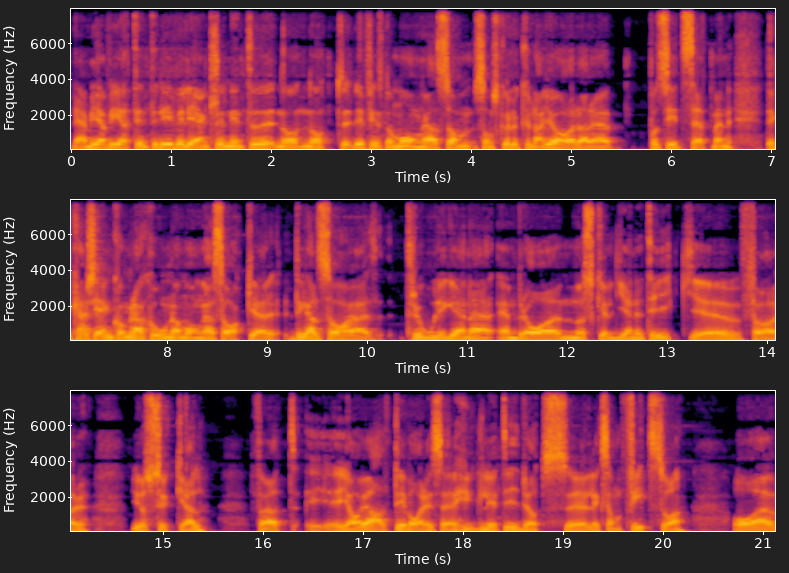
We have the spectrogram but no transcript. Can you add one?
Nej, men jag vet inte. Det är väl egentligen inte något... Det finns nog många som, som skulle kunna göra det på sitt sätt. Men det kanske är en kombination av många saker. Dels så har jag troligen en bra muskelgenetik eh, för just cykel. För att jag har ju alltid varit så här hyggligt idrotts, eh, liksom fit så. Och eh,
